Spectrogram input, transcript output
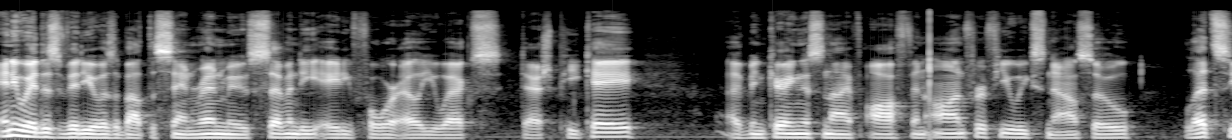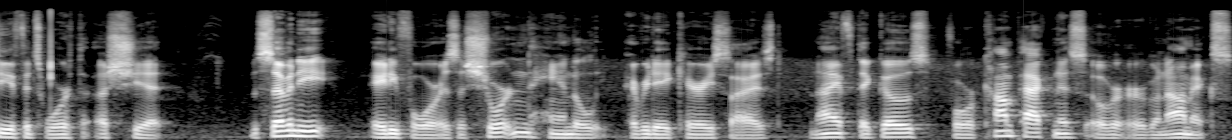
Anyway, this video is about the Sanrenmu 7084 LUX-PK. I've been carrying this knife off and on for a few weeks now, so let's see if it's worth a shit. The 7084 is a shortened handle, everyday carry sized knife that goes for compactness over ergonomics.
